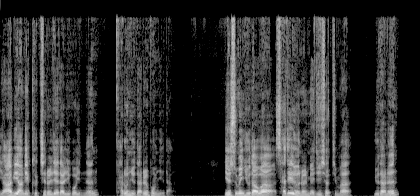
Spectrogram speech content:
야비함의 극치를 내달리고 있는 가론 유다를 봅니다. 예수는 유다와 사제의 연을 맺으셨지만 유다는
